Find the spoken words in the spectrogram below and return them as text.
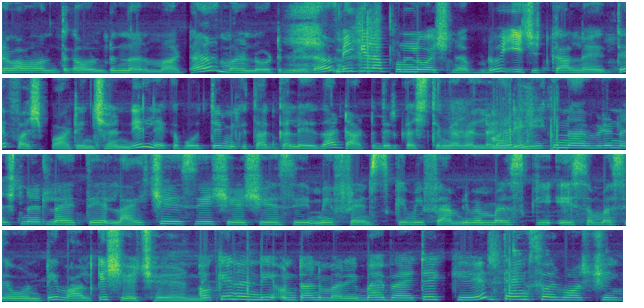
ప్రభావం అంతగా ఉంటుందన్నమాట మన నోటి మీద. మీకు ఇలా పుండ్లు వచ్చినప్పుడు ఈ చిట్కాలను అయితే ఫస్ట్ పాటించండి. లేకపోతే మీకు తగ్గలేదా? డాక్టర్ దగ్గర ఖచ్చితంగా వెళ్ళండి. మీకు నా వీడియో నచ్చినట్లయితే లైక్ చేసి షేర్ చేసి మీ ఫ్రెండ్స్కి మీ ఫ్యామిలీ మెంబర్స్కి ఈ సమస్య ఉంటే వాళ్ళకి షేర్ చేయండి. ఓకేనండి ఉంటాను మరి. Bye bye take care thanks for watching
